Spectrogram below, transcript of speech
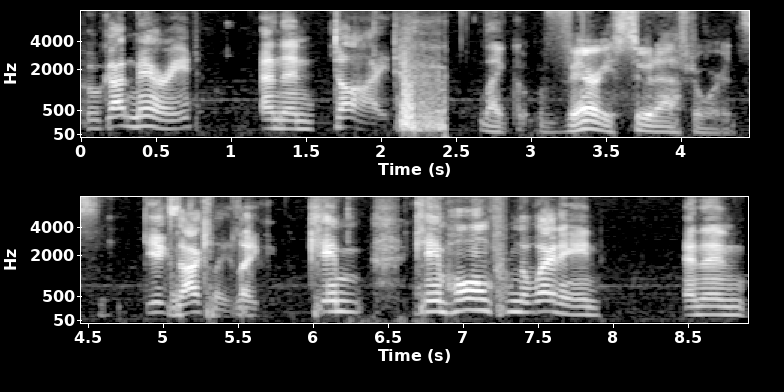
who got married and then died. Like very soon afterwards. Exactly. Like came came home from the wedding, and then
